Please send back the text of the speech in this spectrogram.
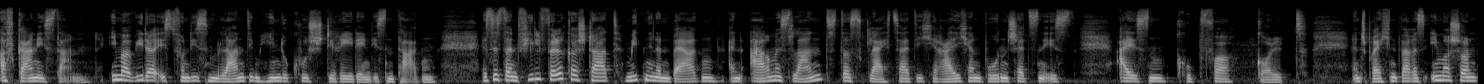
Afghanistan. Immer wieder ist von diesem Land im Hindukusch die Rede in diesen Tagen. Es ist ein Vielvölkerstaat mitten in den Bergen, ein armes Land, das gleichzeitig reich an Bodenschätzen ist, Eisen, Kupfer, Gold. Entsprechend war es immer schon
